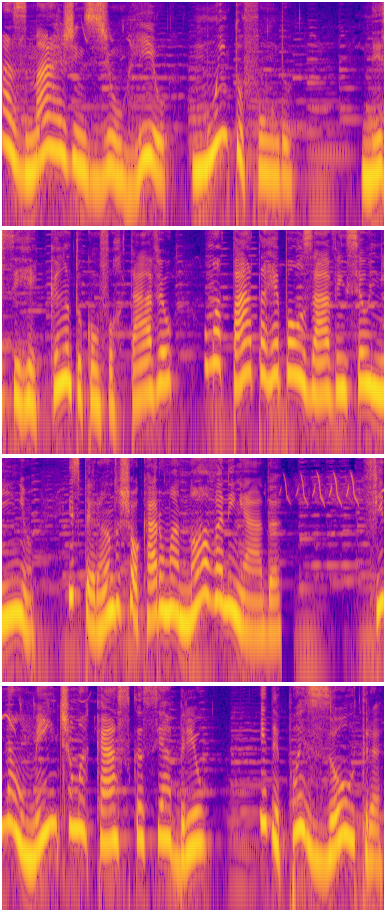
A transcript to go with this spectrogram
às margens de um rio muito fundo. Nesse recanto confortável, uma pata repousava em seu ninho, esperando chocar uma nova ninhada. Finalmente uma casca se abriu e depois outra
